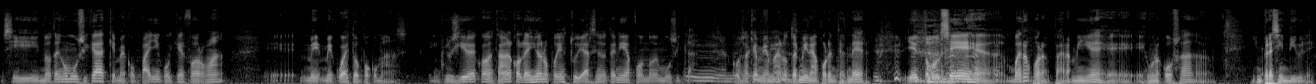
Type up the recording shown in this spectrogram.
Si no tengo música que me acompañe de cualquier forma, eh, me, me cuesta un poco más. Inclusive cuando estaba en el colegio no podía estudiar si no tenía fondo de música, Mm, cosa que mi mamá no terminaba por entender. Y entonces, bueno, para, para mí es, es una cosa imprescindible.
